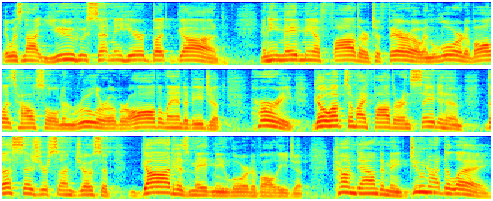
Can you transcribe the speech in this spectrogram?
it was not you who sent me here, but God. And he made me a father to Pharaoh and lord of all his household and ruler over all the land of Egypt. Hurry, go up to my father and say to him, Thus says your son Joseph, God has made me lord of all Egypt. Come down to me, do not delay.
